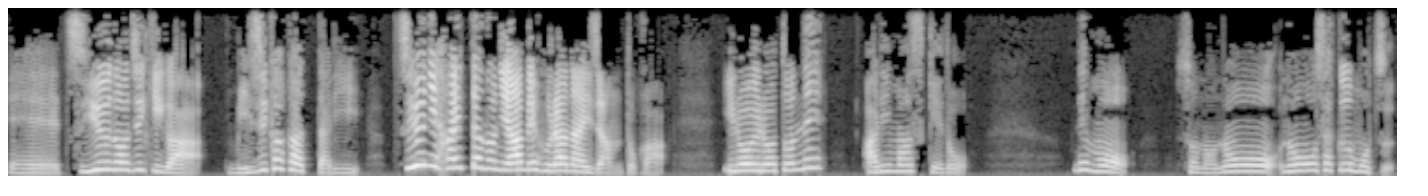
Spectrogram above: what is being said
えー、梅雨の時期が短かったり、梅雨に入ったのに雨降らないじゃんとか、いろいろとね、ありますけど。でも、その農、農作物、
